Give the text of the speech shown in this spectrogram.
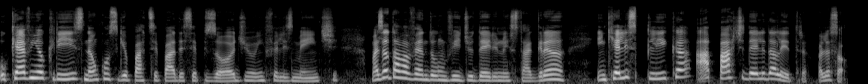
O Kevin O'Cris não conseguiu participar desse episódio, infelizmente, mas eu estava vendo um vídeo dele no Instagram em que ele explica a parte dele da letra. Olha só.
